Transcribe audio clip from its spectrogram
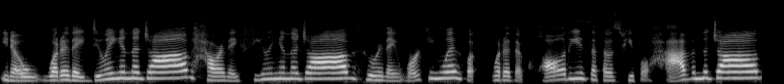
you know what are they doing in the job? How are they feeling in the job? Who are they working with? What what are the qualities that those people have in the job?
